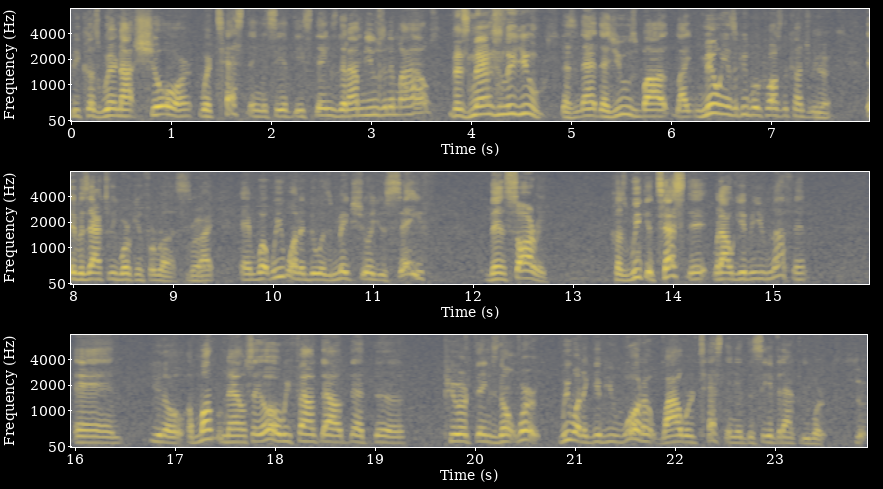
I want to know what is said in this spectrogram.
because we're not sure, we're testing to see if these things that I'm using in my house, That's nationally used. that's not, that's used by like millions of people across the country, Yes. if it's actually working for us, Right. right? And what we want to do is make sure you're safe. Then sorry, because we could test it without giving you nothing, and you know a month from now say, oh, we found out that the PUR things don't work. We want to give you water while we're testing it to see if it actually works. So,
